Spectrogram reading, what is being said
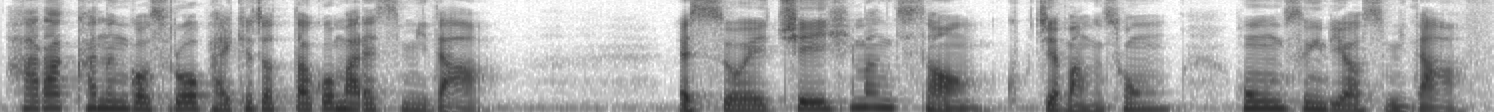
하락하는 것으로 밝혀졌다고 말했습니다. SOH 희망지성 국제방송 홍승일이었습니다.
